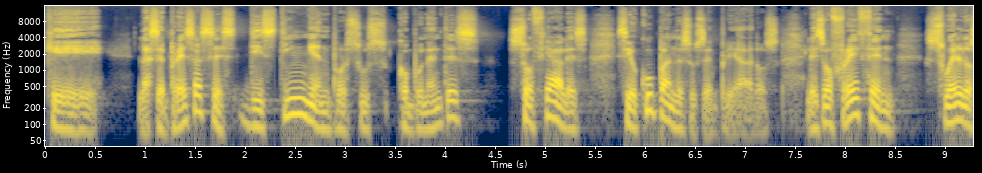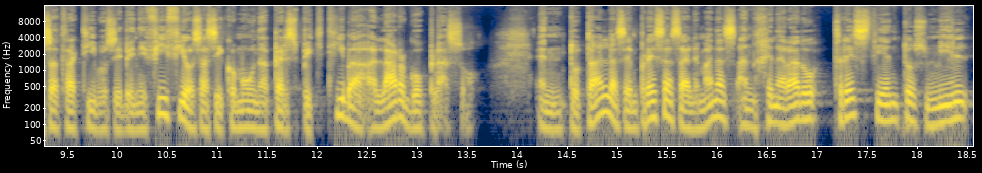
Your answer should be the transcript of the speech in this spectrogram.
que las empresas se distinguen por sus componentes sociales se ocupan de sus empleados, les ofrecen sueldos atractivos y beneficios, así como una perspectiva a largo plazo. En total, las empresas alemanas han generado 300.000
